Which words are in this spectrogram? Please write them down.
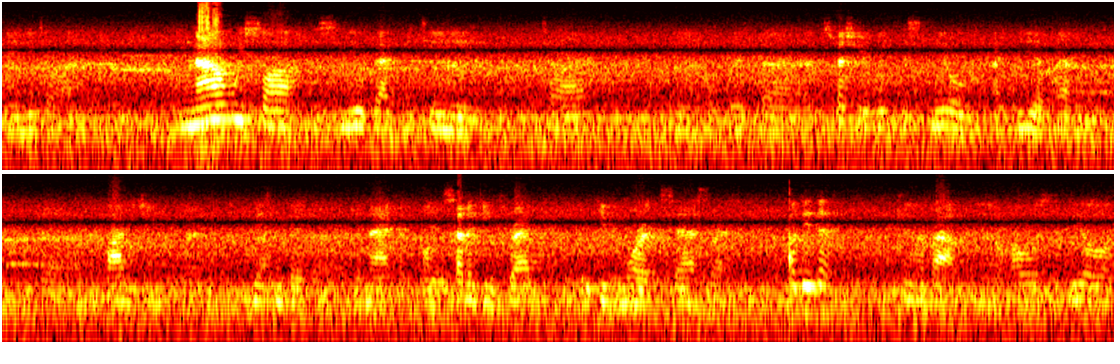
main guitar. And now we saw this new Pat Metheny guitar, you know, with uh, especially with this new idea of having uh, the body jump, uh, making the, the on the 17th fret to give you more access. How did that came about? You know, how was the deal of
